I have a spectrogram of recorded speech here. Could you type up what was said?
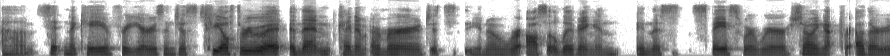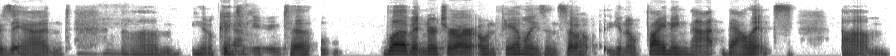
um, sit in a cave for years and just feel through it and then kind of emerge it's you know we're also living in in this space where we're showing up for others and mm-hmm. um, you know continuing yeah. to love and nurture our own families and so you know finding that balance um,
